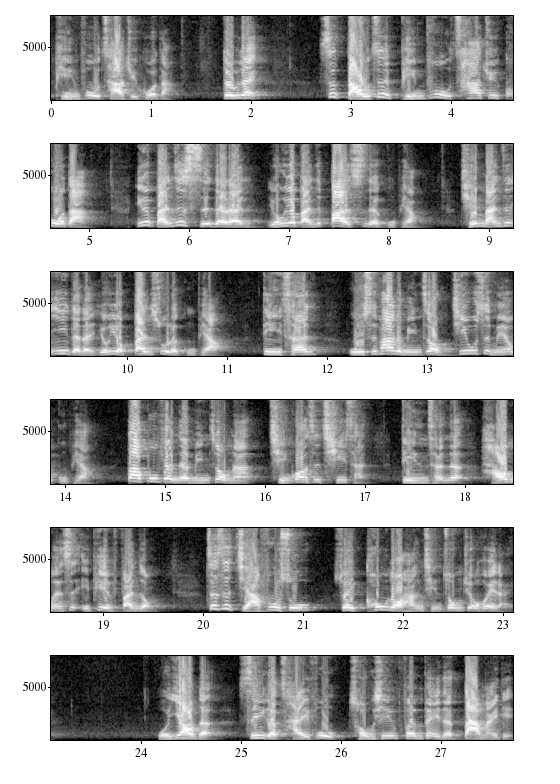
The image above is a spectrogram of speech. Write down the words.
贫富差距扩大，对不对？是导致贫富差距扩大，因为百分之十的人拥有百分之八十四的股票，前百分之一的人拥有半数的股票，底层五十趴的民众几乎是没有股票，大部分的民众呢情况是凄惨，顶层的豪门是一片繁荣，这是假复苏，所以空头行情终究会来。我要的。是一个财富重新分配的大买点。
